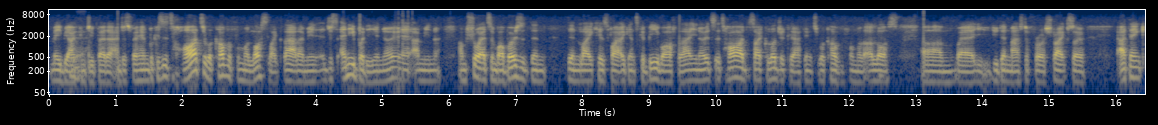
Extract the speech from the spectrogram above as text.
Maybe I can do better. And just for him, because it's hard to recover from a loss like that. I mean, just anybody, you know. I mean, I'm sure Edson Barboza didn't didn't like his fight against Khabib after that. You know, it's it's hard psychologically, I think, to recover from a, a loss um, where you, you didn't manage to throw a strike. So, I think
